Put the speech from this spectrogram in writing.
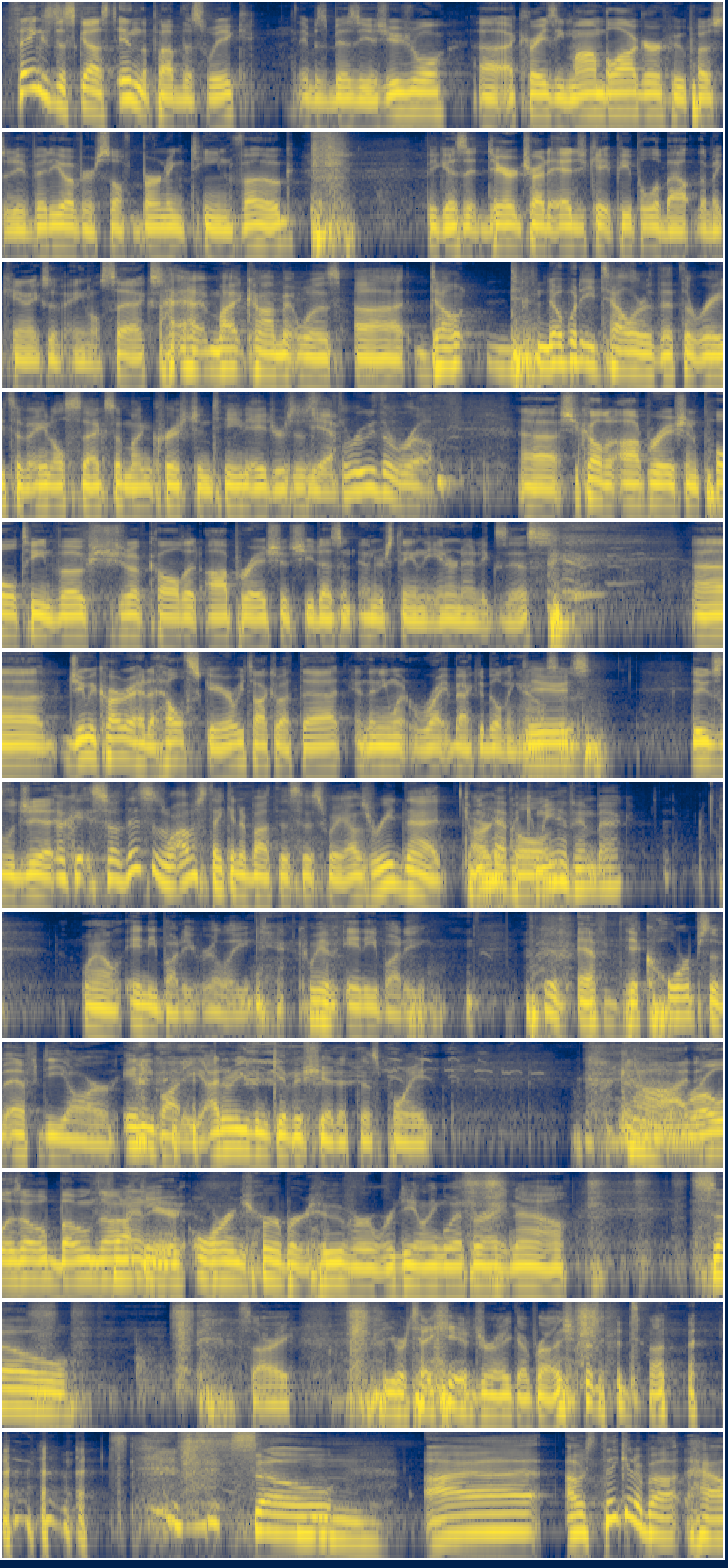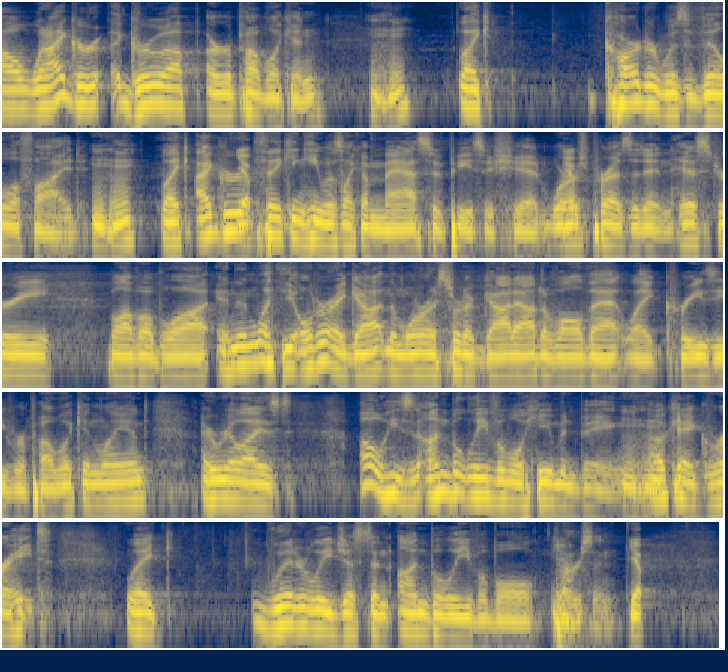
Things discussed in the pub this week. It was busy as usual. Uh, a crazy mom blogger who posted a video of herself burning Teen Vogue because it dared try to educate people about the mechanics of anal sex. My comment was, uh, "Don't nobody tell her that the rates of anal sex among Christian teenagers is Yeah. through the roof." Uh, she called it Operation Pull Teen Vogue. She should have called it Operation She Doesn't Understand the Internet Exists. uh, Jimmy Carter had a health scare. We talked about that. And then he went right back to building houses. Dude's legit. Okay, so this is what I was thinking about this this week. I was reading that Can we, have, article. can we have him back? well, anybody really? Can we have anybody? We have F, the corpse of FDR. Anybody? I don't even give a shit at this point. God. Roll his old bones on in Fucking here. Orange Herbert Hoover we're dealing with right now. So, sorry, you were taking a drink. I probably shouldn't have done that. so, I I was thinking about how when I grew, grew up a Republican, mm-hmm. like Carter was vilified. Mm-hmm. Like I grew up thinking he was like a massive piece of shit, worst Yep. president in history. Blah blah blah, and then like the older I got, and the more I sort of got out of all that like crazy Republican land, I realized, oh, he's an unbelievable human being. Mm-hmm. Okay, great, like literally just an unbelievable person. Yep.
